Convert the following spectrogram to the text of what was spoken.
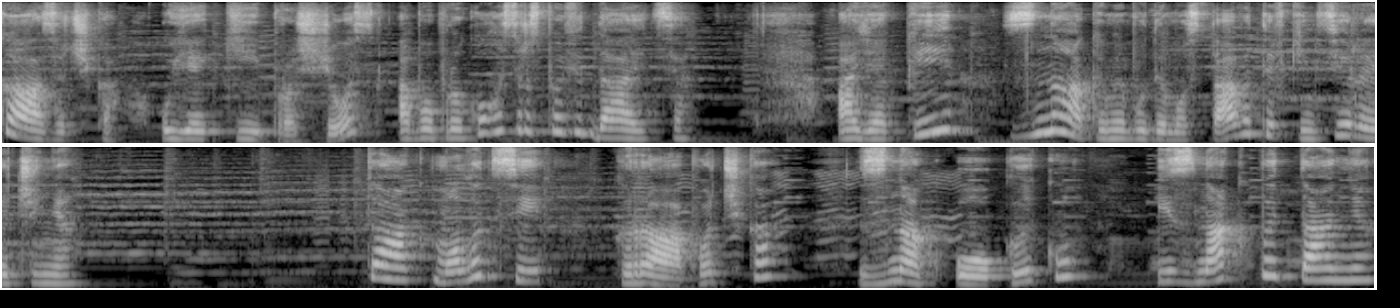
казочка, у якій про щось або про когось розповідається. А які знаки ми будемо ставити в кінці речення? Так, молодці. Крапочка, знак оклику і знак питання.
